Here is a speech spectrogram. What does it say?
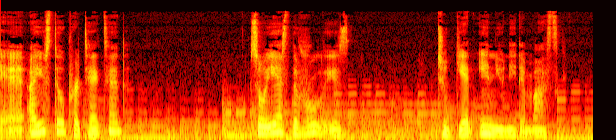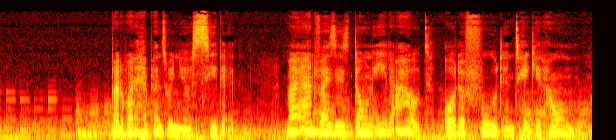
Eh, are you still protected? So, yes, the rule is to get in, you need a mask. But what happens when you're seated? My advice is don't eat out. Order food and take it home.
